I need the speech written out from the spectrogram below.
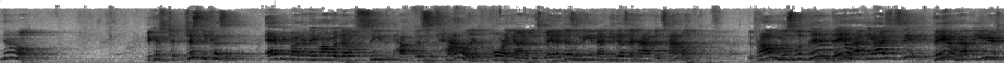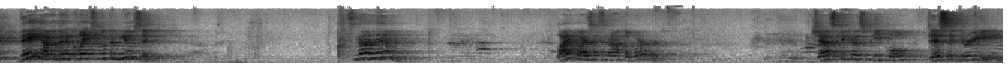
No. Because just because everybody named Mama don't see how, this talent pouring out of this man, it doesn't mean that he doesn't have the talent. The problem is with them. They don't have the eyes to see it. They don't have the ears. They haven't been acquainted with the music. It's not him. Likewise, it's not the word. Just because people disagree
